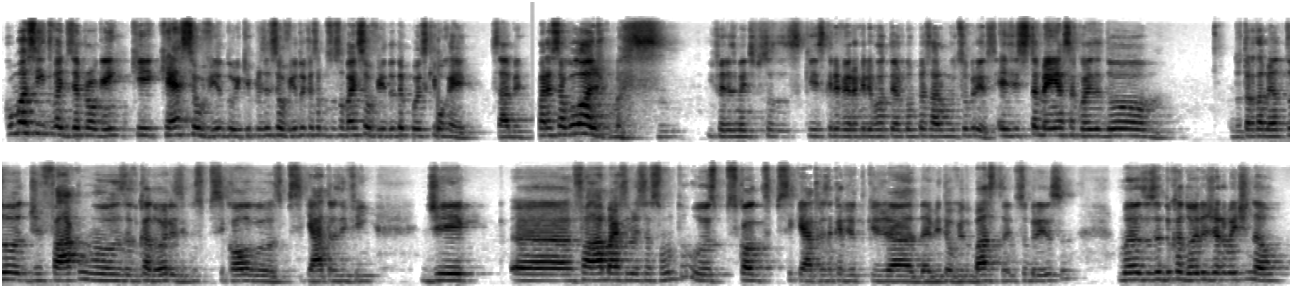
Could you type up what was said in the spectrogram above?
como assim tu vai dizer para alguém que quer ser ouvido e que precisa ser ouvido que essa pessoa só vai ser ouvida depois que morrer, sabe? Parece algo lógico, mas Infelizmente, as pessoas que escreveram aquele roteiro não pensaram muito sobre isso. Existe também essa coisa do, do tratamento de falar com os educadores e com os psicólogos, psiquiatras, enfim, de uh, falar mais sobre esse assunto. Os psicólogos e psiquiatras acredito que já devem ter ouvido bastante sobre isso, mas os educadores geralmente não.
